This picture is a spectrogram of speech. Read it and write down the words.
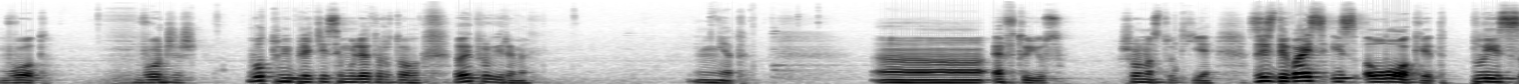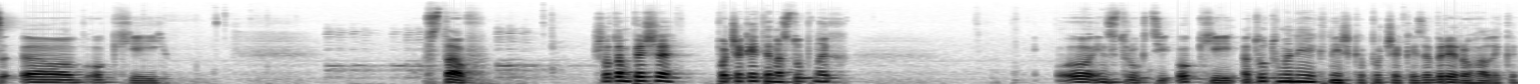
Вот. Вот же ж. Вот тобі, блядь, і симулятор того. Давай провіримо. Нет. Е, F to use. Що у нас тут є? This device is locked. Please. е, Окей. Встав. Що там пише? Почекайте наступних о, інструкцій. Окей. А тут у мене є книжка. Почекай, забери рогалики.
